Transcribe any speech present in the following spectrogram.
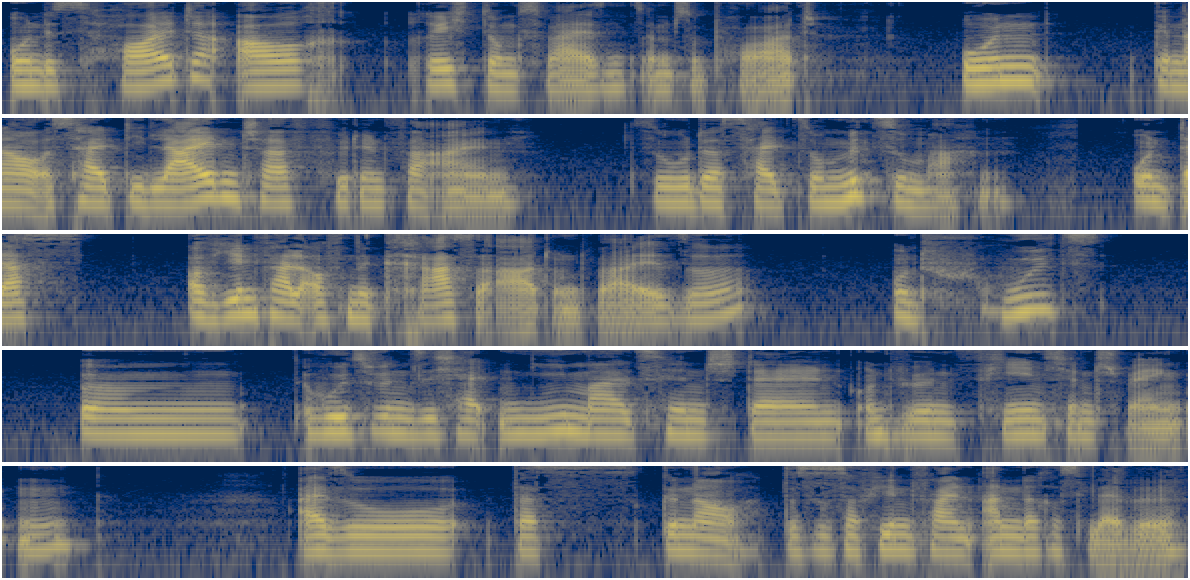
und ist heute auch richtungsweisend im Support. Und genau, ist halt die Leidenschaft für den Verein, so das halt so mitzumachen. Und das auf jeden Fall auf eine krasse Art und Weise. Und Huls, ähm, Huls würden sich halt niemals hinstellen und würden Fähnchen schwenken. Also das genau, das ist auf jeden Fall ein anderes Level.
